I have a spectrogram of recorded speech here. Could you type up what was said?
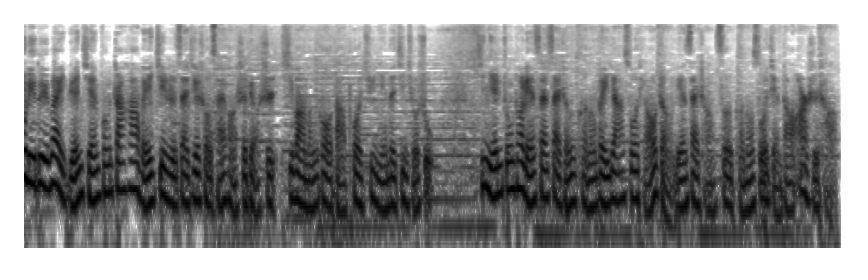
富力队外援前锋扎哈维近日在接受采访时表示，希望能够打破去年的进球数。今年中超联赛赛程可能被压缩调整，联赛场次可能缩减到二十场，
